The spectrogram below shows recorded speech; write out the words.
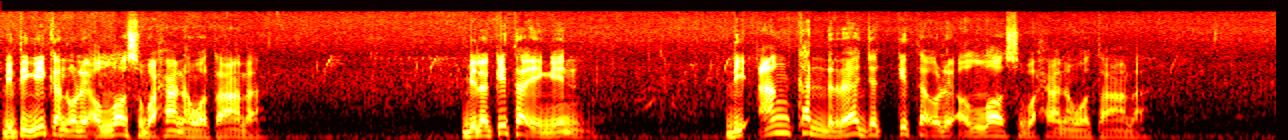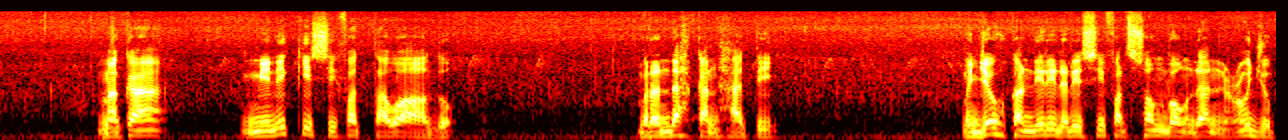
ditinggikan oleh Allah Subhanahu wa taala. Bila kita ingin diangkat derajat kita oleh Allah Subhanahu wa taala, maka miliki sifat tawadu, merendahkan hati, menjauhkan diri dari sifat sombong dan ujub.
